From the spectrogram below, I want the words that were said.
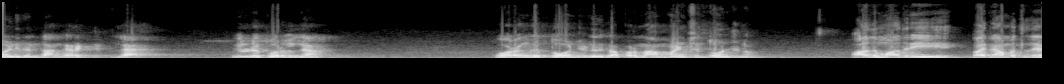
மனிதன் தான் கரெக்ட் இல்லை? இதனுடைய பொருள் என்ன? குரங்கு தோன்றினதுக்கு அப்புறம் தான் மனுஷன் தோன்றினான். அது மாதிரி பரிணாமத்தில்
